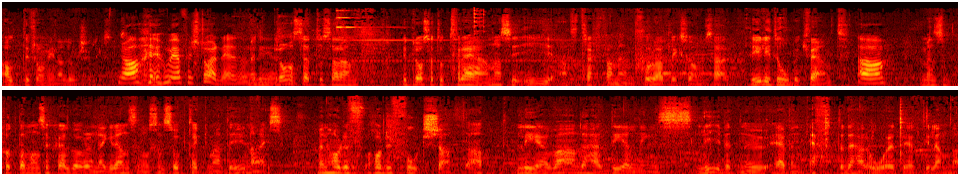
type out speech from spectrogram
alltid från mina luncher. Liksom. Ja, men jag förstår det. Men det är ett bra sätt att, så här, det är ett bra sätt att träna sig i att träffa människor. Och att liksom, så här, det är ju lite obekvämt. Ja, Men så puttar man sig själv över den där gränsen och sen så upptäcker man att det är ju nice. Men har du, har du fortsatt att leva det här delningslivet nu även efter det här året är till ända?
